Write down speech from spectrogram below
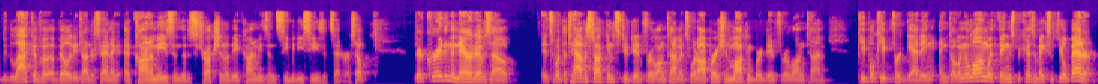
lack of ability to understand economies and the destruction of the economies and cbdc's et cetera so they're creating the narratives out it's what the tavistock institute did for a long time it's what operation mockingbird did for a long time people keep forgetting and going along with things because it makes them feel better.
